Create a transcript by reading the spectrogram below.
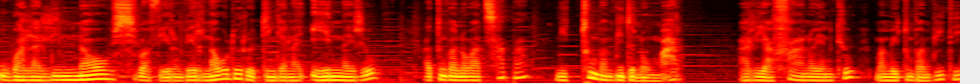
Ho halalininao sy ho averimberinao aloha ireo dingana enina ireo hahatonga anao hahatsapa ny tombam-bidinao marina ary hahafahanao ihany koa mamehy tombam-bidy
